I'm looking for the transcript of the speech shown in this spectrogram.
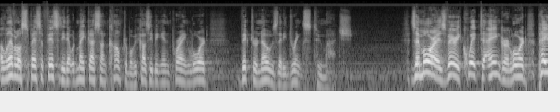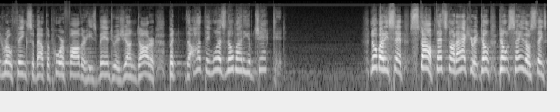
A level of specificity that would make us uncomfortable because he began praying, Lord, Victor knows that he drinks too much. Zamora is very quick to anger. Lord, Pedro thinks about the poor father he's been to his young daughter. But the odd thing was, nobody objected. Nobody said, Stop, that's not accurate. Don't, don't say those things.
